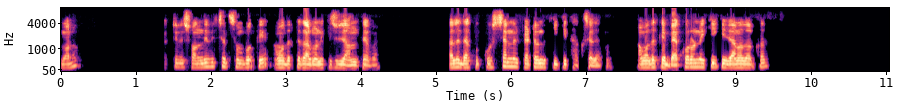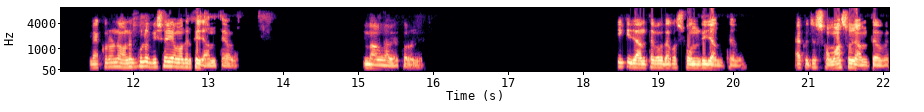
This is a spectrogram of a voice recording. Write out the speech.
বলো। অ্যাকচুয়ালি সন্ধি বিচ্ছেদ সম্পর্কে আমাদেরকে তার মানে কিছু জানতে হবে। তাহলে দেখো, কোশ্চেনের প্যাটার্ন কি কি থাকছে দেখো। আমাদেরকে ব্যাকরণে কি কি জানা দরকার? ব্যাকরণে অনেকগুলো বিষয় আমাদেরকে জানতে হবে। বাংলা ব্যাকরণে। কি কি জানতে হবে? দেখো সন্ধি জানতে হবে। এক হচ্ছে সমাসও জানতে হবে।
